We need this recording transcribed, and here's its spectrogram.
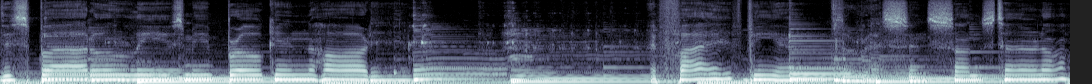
This bottle leaves me broken hearted. At 5 p.m., fluorescent suns turn off.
